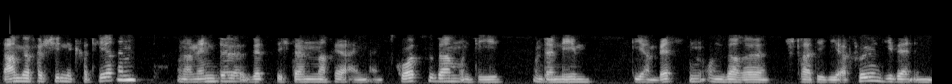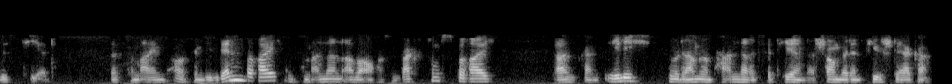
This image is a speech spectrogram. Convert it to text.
Da haben wir verschiedene Kriterien und am Ende setzt sich dann nachher ein, ein Score zusammen und die Unternehmen, die am besten unsere Strategie erfüllen, die werden investiert. Das zum einen aus dem Dividendenbereich und zum anderen aber auch aus dem Wachstumsbereich. Da ist es ganz ähnlich, nur da haben wir ein paar andere Kriterien. Da schauen wir dann viel stärker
